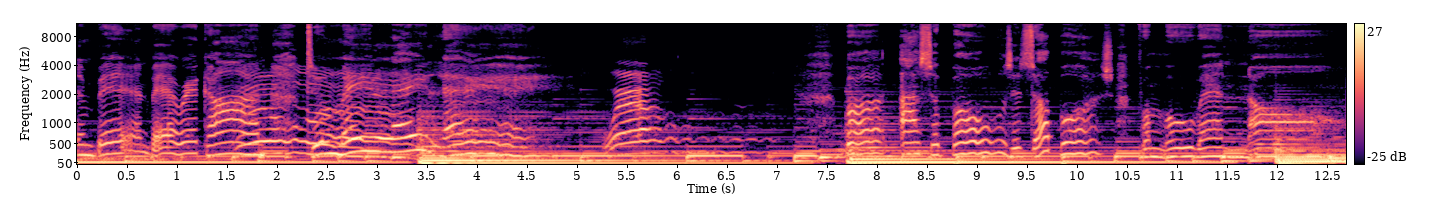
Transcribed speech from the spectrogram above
and been very kind to me lately. Well, but I suppose it's a push for moving on.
